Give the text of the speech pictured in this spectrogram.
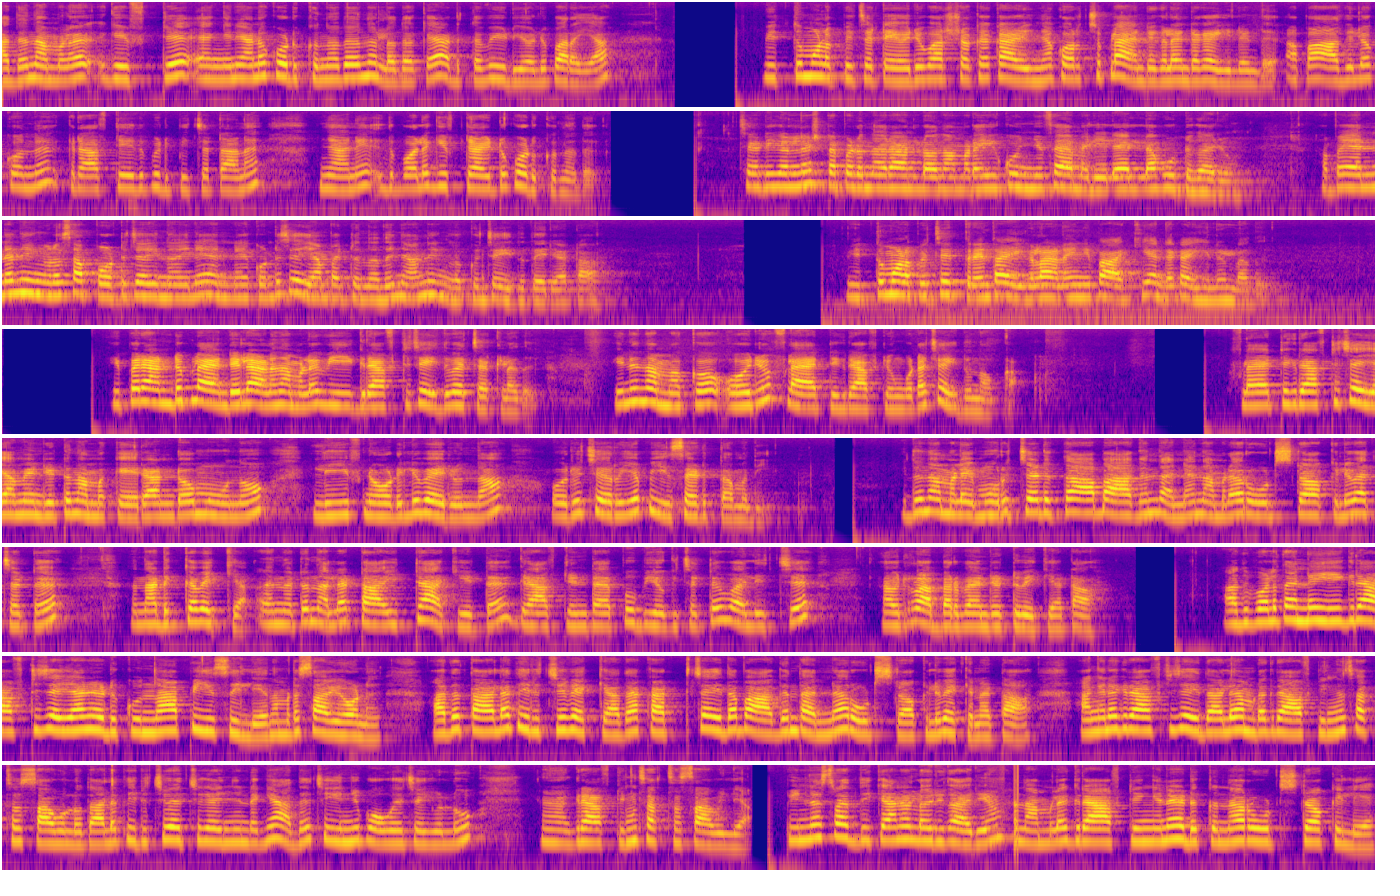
അത് നമ്മൾ ഗിഫ്റ്റ് എങ്ങനെയാണ് കൊടുക്കുന്നത് എന്നുള്ളതൊക്കെ അടുത്ത വീഡിയോയിൽ പറയാം. വിത്ത് മുളപ്പിച്ചിട്ടേ ഒരു വർഷമൊക്കെ കഴിഞ്ഞ കുറച്ച് പ്ലാന്റുകൾ എന്റെ കയ്യിലുണ്ട്. അപ്പോൾ അതിലൊക്കെ ഒന്ന് ക്രാഫ്റ്റ് ചെയ്ത് പിടിപ്പിച്ചിട്ടാണ് ഞാൻ ഇതുപോലെ ഗിഫ്റ്റായിട്ട് കൊടുക്കുന്നത്. ചെടികളിനെ ഇഷ്ടപ്പെടുന്നവരാണല്ലോ നമ്മുടെ ഈ കുഞ്ഞു ഫാമിലിയിലെ എല്ലാ കൂട്ടുകാരും. അപ്പോൾ എന്നെ നിങ്ങൾ സപ്പോർട്ട് ചെയ്യുന്നതിന് എന്നെ കൊണ്ട് ചെയ്യാൻ പറ്റുന്നത് ഞാൻ നിങ്ങൾക്കും ചെയ്തു തരാം കേട്ടോ വിത്ത് മുളപ്പിച്ച ഇത്രയും തൈകളാണ് ഇനി ബാക്കി എന്റെ കയ്യിലുള്ളത്. ഇപ്പോൾ രണ്ട് പ്ലാന്റിലാണ് നമ്മൾ വി ഗ്രാഫ്റ്റ് ചെയ്ത് വെച്ചിട്ടുള്ളത്. ഇനി നമുക്ക് ഒരു ഫ്ലാറ്റ് ഗ്രാഫ്റ്റും കൂടെ ചെയ്തു നോക്കാം. ഫ്ലാറ്റ് ഗ്രാഫ്റ്റ് ചെയ്യാൻ വേണ്ടിയിട്ട് നമുക്ക് രണ്ടോ മൂന്നോ ലീഫ് നോഡിൽ വരുന്ന ഒരു ചെറിയ പീസ് എടുത്താൽ മതി. ഇത് നമ്മളെ മുറിച്ചെടുത്ത ആ ഭാഗം തന്നെ നമ്മുടെ റൂട്ട് സ്റ്റോക്കിൽ വെച്ചിട്ട് നടുക്ക വയ്ക്കുക എന്നിട്ട് നല്ല ടൈറ്റ് ആക്കിയിട്ട് ഗ്രാഫ്റ്റിംഗ് ടാപ്പ് ഉപയോഗിച്ചിട്ട് വലിച്ച് ഒരു റബ്ബർ ബാൻഡ് ഇട്ട് വെക്കുക കേട്ടോ അതുപോലെ തന്നെ ഈ ഗ്രാഫ്റ്റ് ചെയ്യാൻ എടുക്കുന്ന ആ പീസ് ഇല്ലേ നമ്മുടെ സയോണ് അത് തല തിരിച്ച് വെക്കാതെ കട്ട് ചെയ്ത ഭാഗം തന്നെ റൂട്ട് സ്റ്റോക്കിൽ വെക്കണം കേട്ടോ അങ്ങനെ ഗ്രാഫ്റ്റ് ചെയ്താലേ നമ്മുടെ ഗ്രാഫ്റ്റിംഗ് സക്സസ് ആവുള്ളൂ. തല തിരിച്ച് വെച്ച് കഴിഞ്ഞിട്ടുണ്ടെങ്കിൽ അത് ചീഞ്ഞു പോവുകയേ ചെയ്യുള്ളൂ. ഗ്രാഫ്റ്റിംഗ് സക്സസ് ആവില്ല. പിന്നെ ശ്രദ്ധിക്കാനുള്ള ഒരു കാര്യം നമ്മൾ ഗ്രാഫ്റ്റിങ്ങിന് എടുക്കുന്ന റൂട്ട് സ്റ്റോക്കില്ലേ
